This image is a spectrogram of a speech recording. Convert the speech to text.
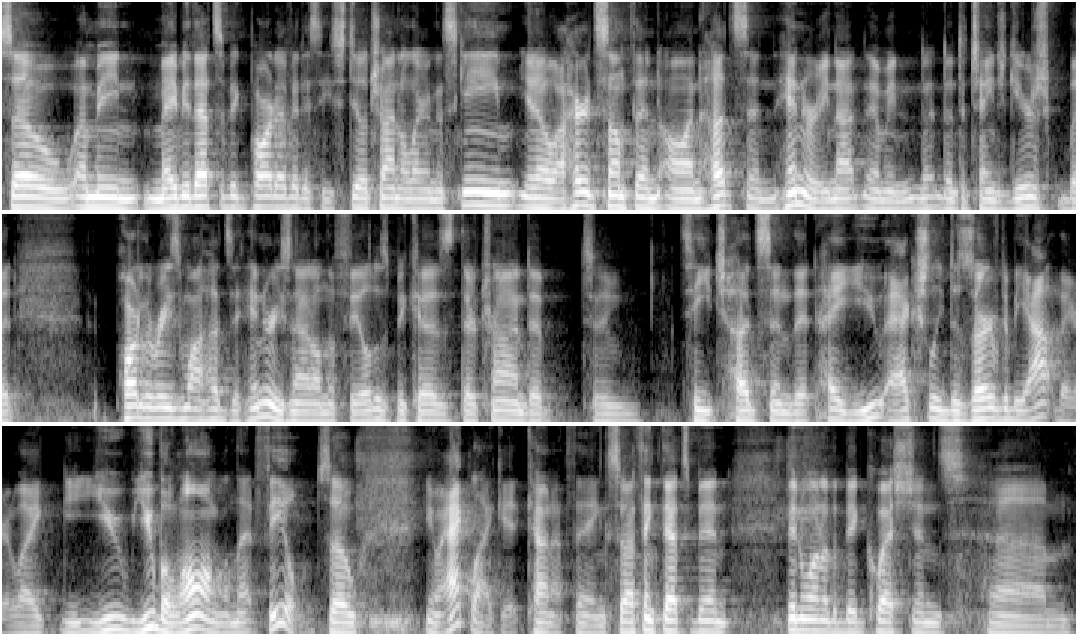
So, I mean, maybe that's a big part of it. Is he's still trying to learn the scheme? You know, I heard something on Hudson Henry. Not, I mean, not to change gears, but part of the reason why Hudson Henry's not on the field is because they're trying to to teach Hudson that hey, you actually deserve to be out there. Like you you belong on that field. So, you know, act like it kind of thing. So I think that's been been one of the big questions. Um,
